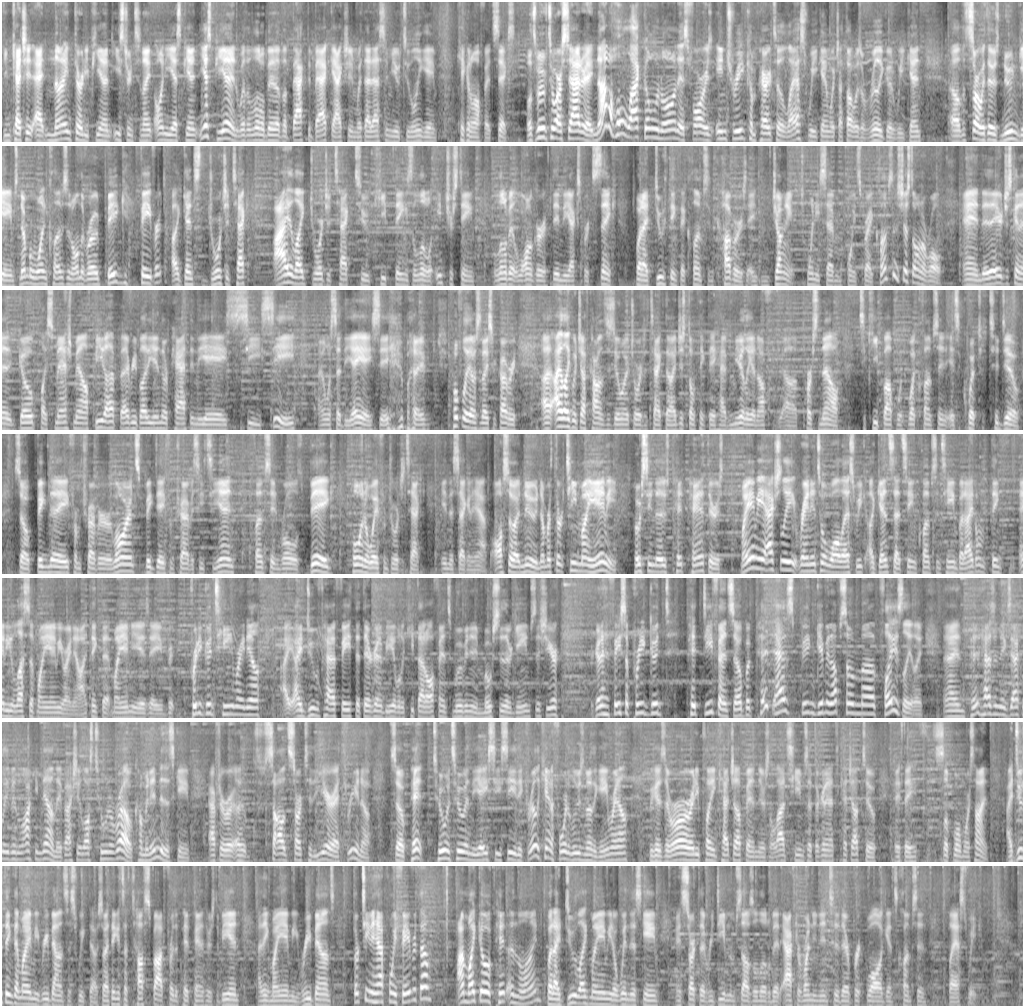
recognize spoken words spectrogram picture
You can catch it at 9:30 p.m. Eastern tonight on ESPN. ESPN with a little bit of a back-to-back action with that SMU Tulane game kicking off at six. Let's move to our Saturday. Not a whole lot going on as far as intrigue compared to last weekend, which I thought was a really good weekend. Uh, let's start with those noon games. Number one, Clemson on the road, big favorite against Georgia Tech. I like Georgia Tech to keep things a little interesting, a little bit longer than the experts think. But I do think that Clemson covers a giant 27 point spread. Clemson's just on a roll, and they're just to go play smash mouth, beat up everybody in their path in the AACC. I almost said the AAC, but I, hopefully that was a nice recovery. Uh, I like what Geoff Collins is doing with Georgia Tech, though. I just don't think they have nearly enough uh, personnel to keep up with what Clemson is equipped to do. So, big day from Trevor Lawrence, big day from Travis Etienne. Clemson rolls big, pulling away from Georgia Tech in the second half. Also at noon, number 13, Miami hosting those Pitt Panthers. Miami actually ran into a wall last week against that same Clemson team, but I don't think any less of Miami right now. I think that Miami is a pretty good team right now. I, I do have faith that they're going to be able to keep that offense moving in most of their games this year. They're going to face a pretty good Pitt defense, though, but Pitt has been giving up some uh, plays lately, and Pitt hasn't exactly been locking down. They've actually lost two in a row coming into this game after a solid start to the year at 3 0. So Pitt, 2 and 2 in the ACC, they really can't afford to lose another game right now because they're already playing catch up, and there's a lot of teams that they're going to have to catch up to if they slip one more time. I do think that Miami rebounds this week, though, so I think it's a tough spot for the Pitt Panthers to be in. I think Miami rebounds. 13 and a half point favorite, though. I might go with Pitt on the line, but I do like Miami to win this game and start to redeem themselves a little bit after running into their brick wall against Clemson last week.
